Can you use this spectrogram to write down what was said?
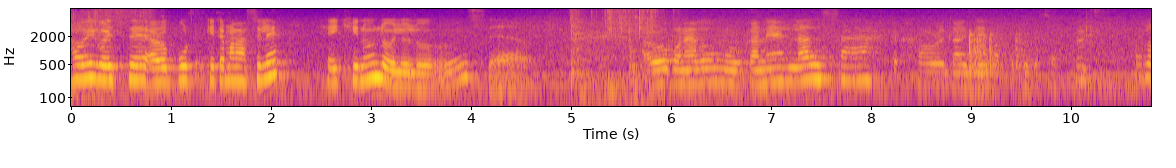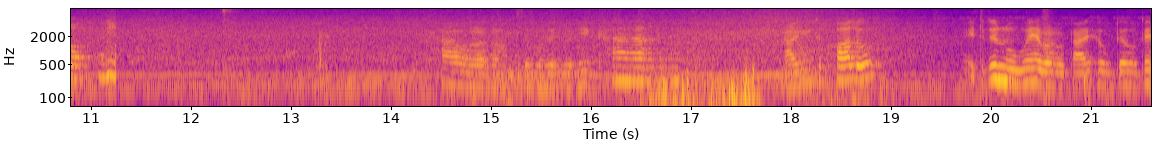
হৈ গৈছে আৰু বুট কেইটামান আছিলে, সেইখিনিও লৈ ল'লোঁ আৰু বনালোঁ মোৰ কাৰণে লাল চাহ হৈ গৈছে খাওঁ আৰু আৰামছে বহি বহি খাওঁ গাৰ্গিটো খোৱালোঁ, এইটোতো নোহোৱে বাৰু, তাই শুওঁতে শুওঁতে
